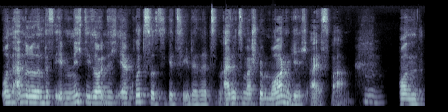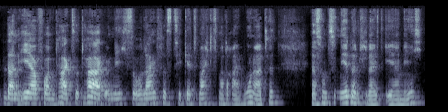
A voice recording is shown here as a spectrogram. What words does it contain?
Und andere sind es eben nicht, die sollten sich eher kurzfristige Ziele setzen. Also zum Beispiel morgen gehe ich Eisbahn. Mhm. Und dann eher von Tag zu Tag und nicht so langfristig, jetzt mache ich das mal drei Monate. Das funktioniert dann vielleicht eher nicht.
